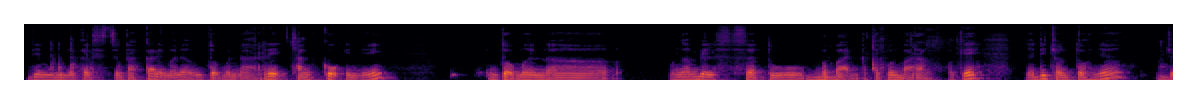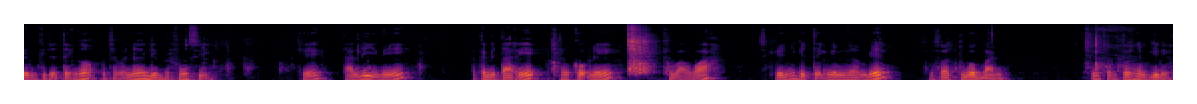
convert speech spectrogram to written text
dia menggunakan sistem takal yang mana untuk menarik cangkuk ini untuk men, uh, mengambil sesuatu beban ataupun barang. Okey. Jadi contohnya jom kita tengok macam mana dia berfungsi. Okey, tali ini akan ditarik cangkuk ni ke bawah sekiranya kita ingin mengambil sesuatu beban. Okay, contohnya begini.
